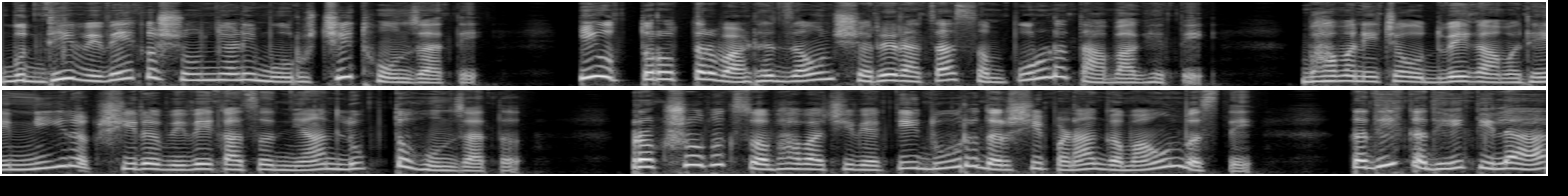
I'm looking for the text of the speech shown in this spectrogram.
बुद्धी विवेकशून्य आणि मूर्छित होऊन जाते. ही उत्तरोत्तर वाढत जाऊन शरीराचा संपूर्ण ताबा घेते. भावनेच्या उद्वेगामध्ये नीरक्षीर विवेकाचं ज्ञान लुप्त होऊन जातं. प्रक्षोभक स्वभावाची व्यक्ती दूरदर्शीपणा गमावून बसते. कधी कधी तिला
